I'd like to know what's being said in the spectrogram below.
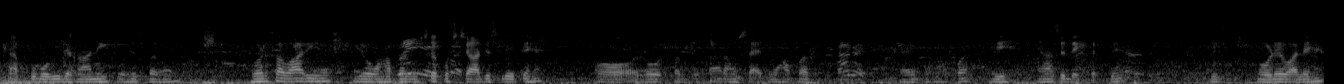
मैं आपको वो भी दिखाने की कोशिश करूँगा। घोड़ सवारी है जो वहाँ पर उसका कुछ चार्जेस लेते हैं। और रोड पर दिखा रहा हूँ, शायद वहाँ पर, शायद वहाँ पर। ये यहाँ से देख सकते हैं। घोड़े वाले हैं।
